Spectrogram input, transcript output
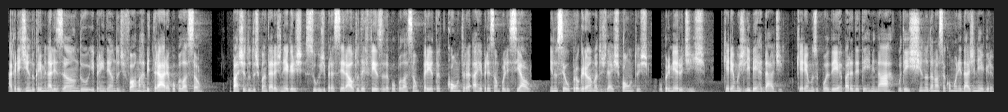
agredindo, criminalizando e prendendo de forma arbitrária a população. O Partido dos Panteras Negras surge para ser a autodefesa da população preta contra a repressão policial. E no seu programa dos 10 pontos, o primeiro diz: Queremos liberdade, queremos o poder para determinar o destino da nossa comunidade negra.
